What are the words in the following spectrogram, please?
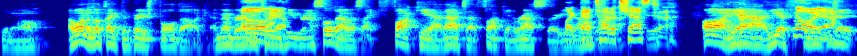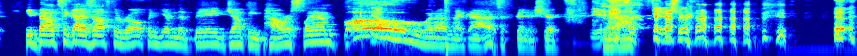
you know. I want to look like the British Bulldog. I remember every Oh, time yeah. he wrestled, I was like, "Fuck yeah, that's a fucking wrestler." You Like know? that type of chest. Yeah. Oh yeah, yeah. Oh, yeah. He, he bounced the guys off the rope and give him the big jumping power slam. Boom! And I was like, "Ah, that's a finisher." Yeah, that's a finisher.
